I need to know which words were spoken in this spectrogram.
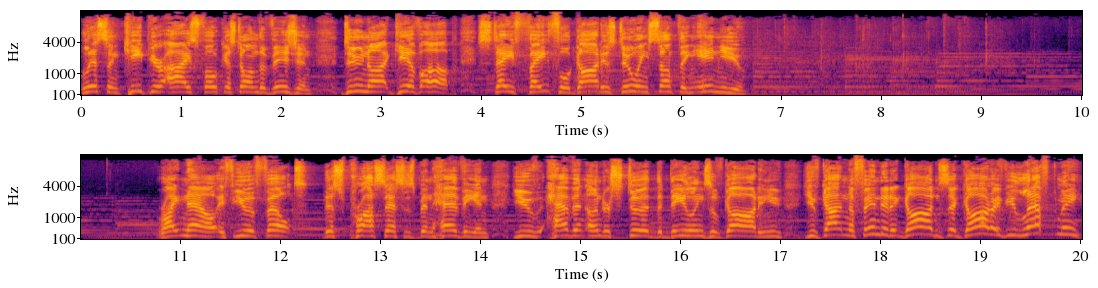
Listen, keep your eyes focused on the vision. Do not give up. Stay faithful. God is doing something in you. Right now, if you have felt this process has been heavy and you haven't understood the dealings of God and you, you've gotten offended at God and said, God, have you left me?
